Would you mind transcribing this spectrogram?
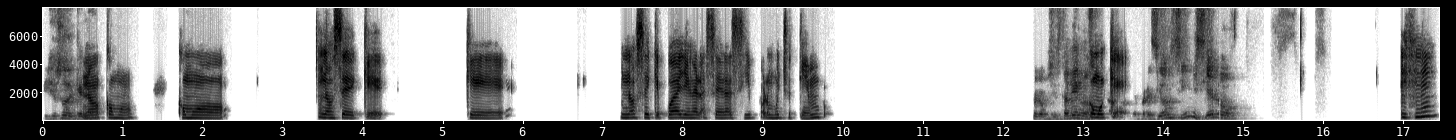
¿Vicioso de qué? No, como, como, no sé, que, que, no sé, que pueda llegar a ser así por mucho tiempo. Pero pues si está bien, como que depresión, sí, mi cielo. Uh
